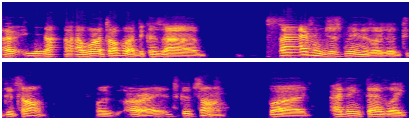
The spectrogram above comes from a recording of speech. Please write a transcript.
I you know I want to talk about it because uh aside from just being like it's a good song, like all right, it's a good song, but I think that like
